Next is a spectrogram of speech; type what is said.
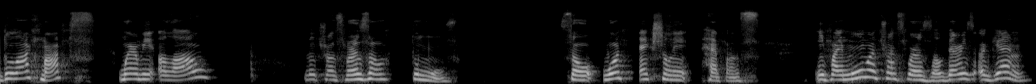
Dulac maps where we allow the transversal to move. So what actually happens? If I move a transversal, there is again,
